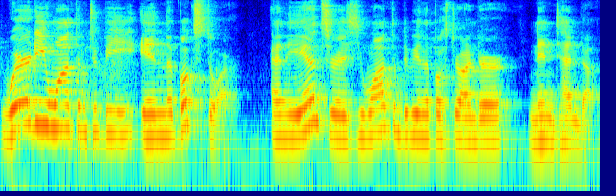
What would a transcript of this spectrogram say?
where do you want them to be in the bookstore? And the answer is you want them to be in the bookstore under Nintendo.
